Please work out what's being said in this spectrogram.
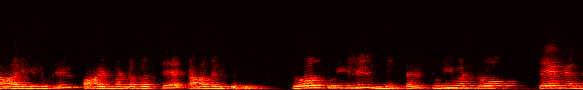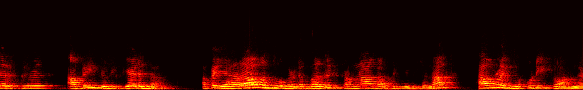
காரிருளில் பால் மண்டபத்தே காதலிகள் சோர் துணிகளில் நீத்தல் துணிவன்றோ தேர்ந்தெந்தற்கு அப்படின்னு சொல்லி கேளுங்க. அப்ப யாராவது வந்து உங்கள்ட்ட பதில் சொன்னாங்க அப்படின்னு சொன்னா அவங்கள இங்க கூட்டிட்டு வாங்க.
